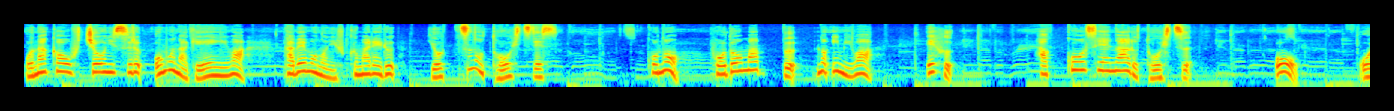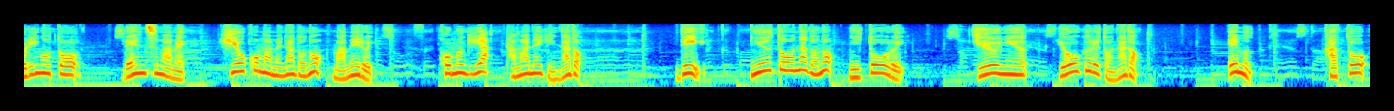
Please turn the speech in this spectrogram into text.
お腹を不調にする主な原因は食べ物に含まれる4つの糖質です。このフォドマップの意味は F 発酵性のある糖質。O オリゴ糖レンズ豆ひよこ豆などの豆類。小麦や玉ねぎなど。D 乳糖などの二糖類。牛乳ヨーグルトなど。M 果糖。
